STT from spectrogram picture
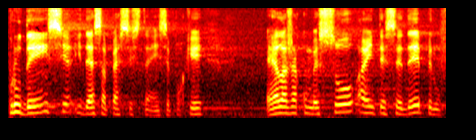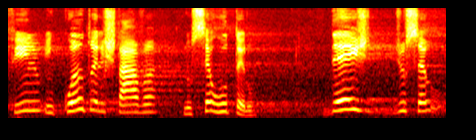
prudência e dessa persistência, porque ela já começou a interceder pelo filho enquanto ele estava no seu útero, desde desde o seu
